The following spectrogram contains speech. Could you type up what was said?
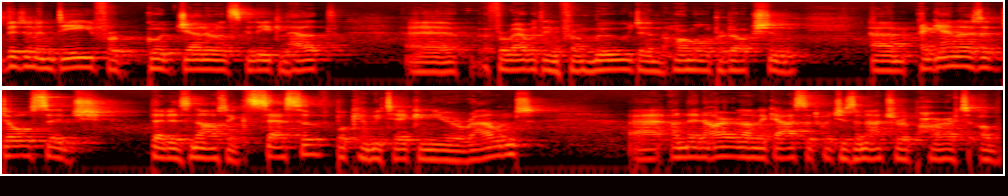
Vitamin D for good general skeletal health, uh, for everything from mood and hormone production. Um, again, at a dosage that is not excessive but can be taken year round. Uh, and then hyaluronic acid, which is a natural part of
